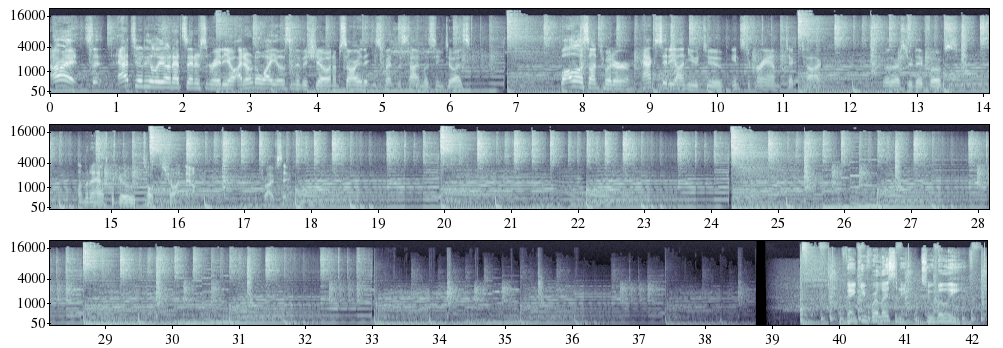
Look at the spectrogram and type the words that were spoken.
All right, so at Joe DeLeon at Sanderson Radio. I don't know why you listen to the show, and I'm sorry that you spent this time listening to us. Follow us on Twitter, Hack City on YouTube, Instagram, TikTok. Enjoy the rest of your day, folks. I'm going to have to go talk to Sean now. Drive safe. Thank you for listening to Bleav.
